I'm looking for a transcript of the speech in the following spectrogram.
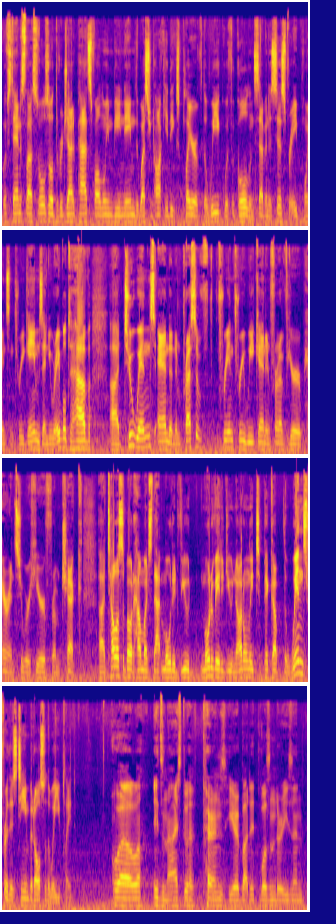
With Stanislav Svozil, the Regina Pats, following being named the Western Hockey League's Player of the Week with a goal and seven assists for eight points in three games, and you were able to have uh, two wins and an impressive three and three weekend in front of your parents who were here from Czech. Uh, tell us about how much that motivated you not only to pick up the wins for this team, but also the way you played. Well, it's nice to have parents here, but it wasn't the reason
